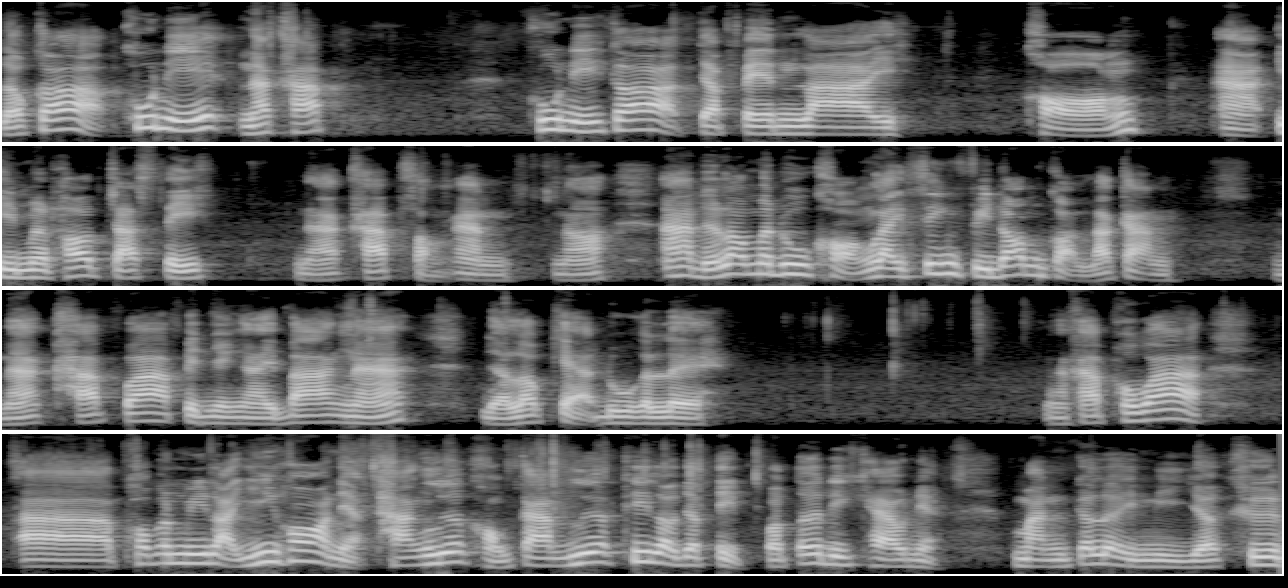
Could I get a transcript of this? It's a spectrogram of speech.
แล้วก็คู่นี้นะครับ คู่นี้ก็จะเป็นลายของอ่า Immortal Justice นะครับสองอันเนาะอะเดี๋ยวเรามาดูของ Rising Freedom ก่อนละกันนะครับว่าเป็นยังไงบ้างนะ เดี๋ยวเราแกะดูกันเลยนะครับเพราะว่า พอมันมีหลายยี่ห้อเนี่ยทางเลือกของการเลือกที่เราจะติด water decal เนี่ยมันก็เลยมีเยอะขึ้น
